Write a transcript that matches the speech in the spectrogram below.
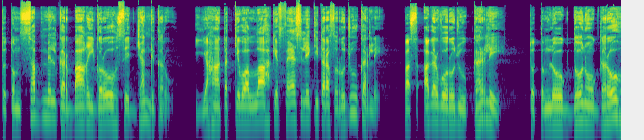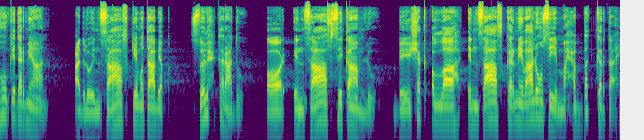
تو تم سب مل کر باغی گروہ سے جنگ کرو۔ یہاں تک کہ وہ اللہ کے فیصلے کی طرف رجوع کر لے۔ پس اگر وہ رجوع کر لے، تو تم لوگ دونوں گروہوں کے درمیان عدل و انصاف کے مطابق صلح کرا دو اور انصاف سے کام لو۔ بے شک اللہ انصاف کرنے والوں سے محبت کرتا ہے۔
